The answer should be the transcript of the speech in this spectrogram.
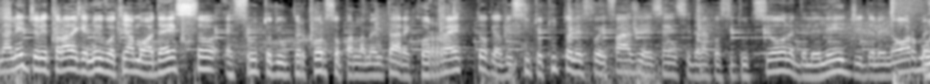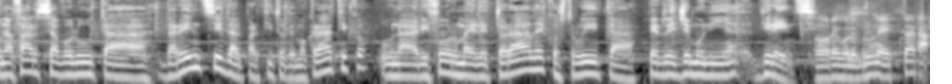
La legge elettorale che noi votiamo adesso è frutto di un percorso parlamentare corretto che ha vissuto tutte le sue fasi ai sensi della Costituzione, delle leggi, delle norme. Una farsa voluta da Renzi, dal Partito Democratico, una riforma elettorale costruita per l'egemonia di Renzi. L'onorevole Brunetta ha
